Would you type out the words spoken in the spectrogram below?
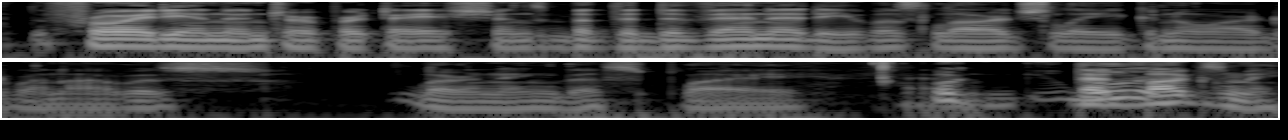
Freudian interpretations, but the divinity was largely ignored when I was learning this play. Well, that well, bugs me.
